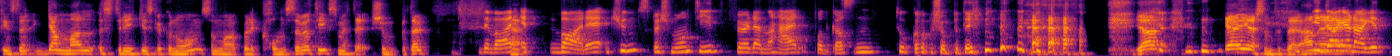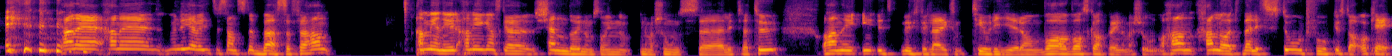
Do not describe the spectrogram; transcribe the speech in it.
finns det en gammal österrikisk ekonom som var väldigt konservativ som hette Schumpeter. Det var ett, bara kun spørsmål om tid før denne her podkasten tok opp Schumpeter. ja, jag gillar Schumpeter. Han Idag är dagen. han, är, han är, men det är en jävligt intressant snubbe alltså, för han, han, menar ju, han är ganska känd inom så innovationslitteratur och han utvecklar liksom teorier om vad, vad skapar innovation. Och han, han la ett väldigt stort fokus. Okej, okay,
